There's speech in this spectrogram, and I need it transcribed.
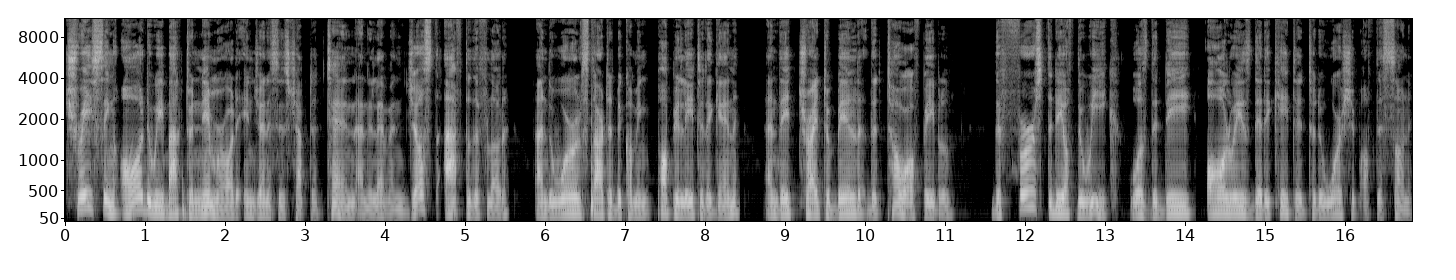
Tracing all the way back to Nimrod in Genesis chapter 10 and 11, just after the flood, and the world started becoming populated again, and they tried to build the Tower of Babel, the first day of the week was the day always dedicated to the worship of the sun.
